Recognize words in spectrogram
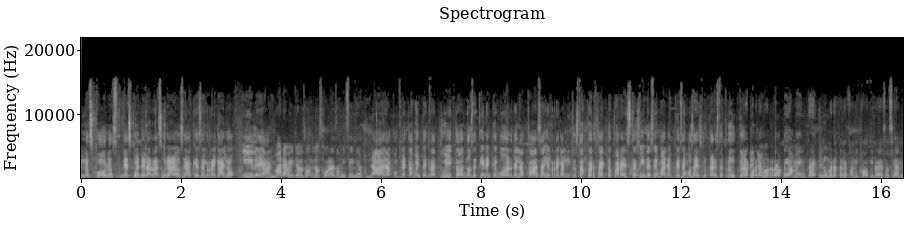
los poros después de la rasurada, o sea que es el regalo ideal. Maravilloso. ¿Nos cobras domicilio? Nada, completamente gratuito, no se tienen que mover de la casa y el regalito está perfecto para este fin de semana. Empecemos a disfrutar este producto. Recordemos rápidamente número telefónico y redes sociales.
